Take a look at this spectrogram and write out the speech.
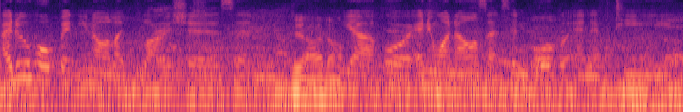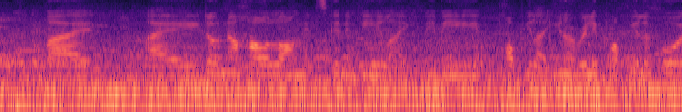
I do hope it, you know, like flourishes and yeah, I don't know. yeah, for anyone else that's involved with NFT, but I don't know how long it's gonna be like maybe popular, you know, really popular for.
